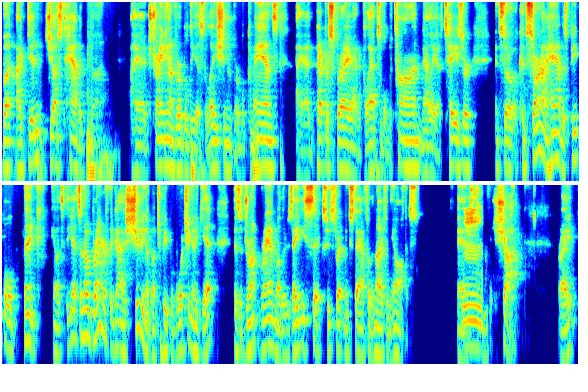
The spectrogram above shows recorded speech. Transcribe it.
But I didn't just have a gun. I had training on verbal de-escalation, verbal commands. I had pepper spray. I had a collapsible baton. Now they have a taser. And so a concern I have is people think, you know, it's, yeah, it's a no brainer if the guy is shooting a bunch of people, but what you're going to get is a drunk grandmother who's 86 who's threatening staff with a knife in the office and mm. shot, right?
